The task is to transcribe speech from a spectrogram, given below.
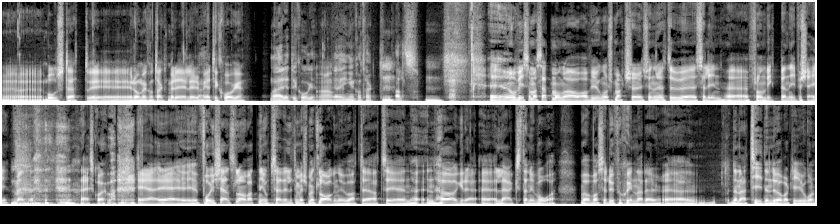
Eh, Bostedt. Är, är de i kontakt med dig eller är det mer till KG? Nej, det är till KG. Ja. Jag har ingen kontakt mm. alls. Mm. Eh, och vi som har sett många av, av Djurgårdens matcher, i synnerhet du eh, Salin, eh, från vippen i och för sig, men nej jag skojar bara. Eh, får ju känslan av att ni uppträder lite mer som ett lag nu, att, att en, en högre eh, lägsta nivå. Va, vad ser du för skillnader den här tiden du har varit i Djurgården?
